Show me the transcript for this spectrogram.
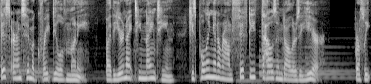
this earns him a great deal of money. By the year 1919, he's pulling in around $50,000 a year, roughly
